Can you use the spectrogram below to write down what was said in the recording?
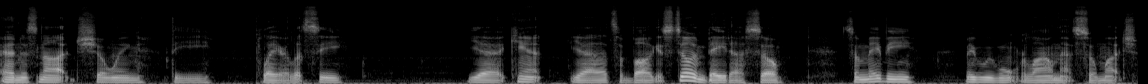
and it's not showing the player. Let's see. Yeah, it can't. Yeah, that's a bug. It's still in beta, so so maybe maybe we won't rely on that so much.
